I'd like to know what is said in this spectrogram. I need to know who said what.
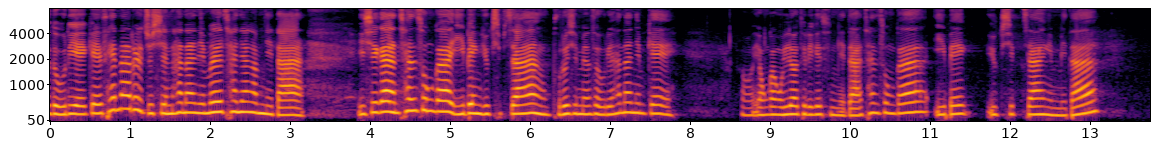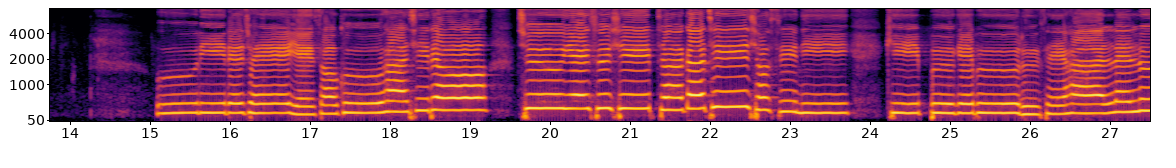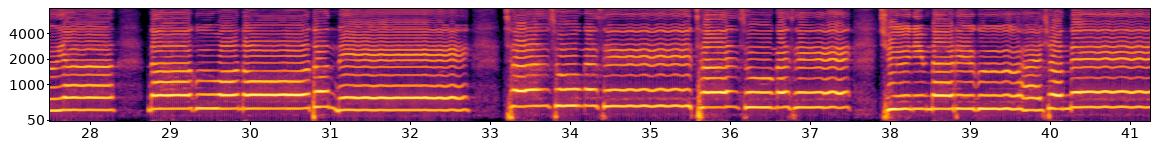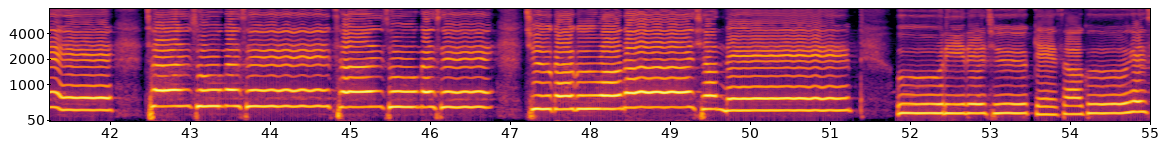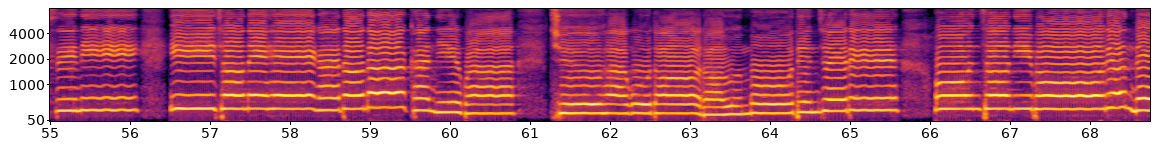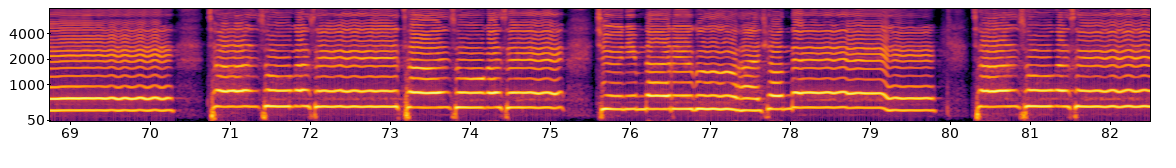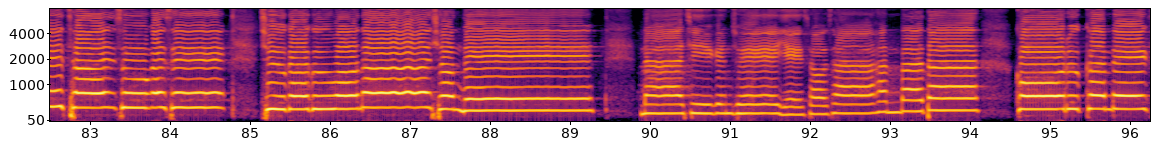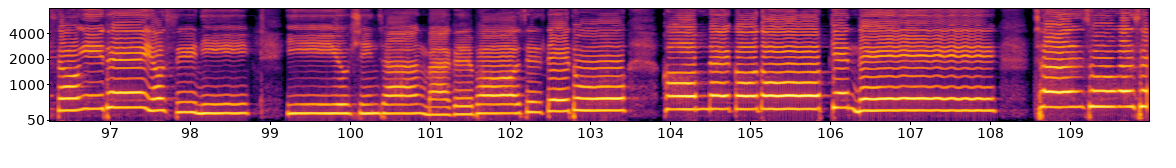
Speaker 1: 오늘도 우리에게 새날을 주신 하나님을 찬양합니다. 이 시간 찬송가 260장 부르시면서 우리 하나님께 어, 영광 올려드리겠습니다. 찬송가 260장입니다. 우리를 죄에서 구하시려 주 예수 십자가 지셨으니 기쁘게 부르세 할렐루야 나 구원 얻었네. 찬송하세 찬송하세. 주님 나를 구하셨네. 찬송하세 찬송하세. 주가 구원하셨네. 우리를 주께서 구했으니 이전에 행하던 악한 일과 주하고 더러운 모든 죄를 온전히 버렸네. 찬송하세 찬송하세. 주님 나를 구하셨네 나 지금 죄에서 사함받아 거룩한 백성이 되었으니 이 육신 장막을 벗을 때도 겁날 것 없겠네. 찬송하세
